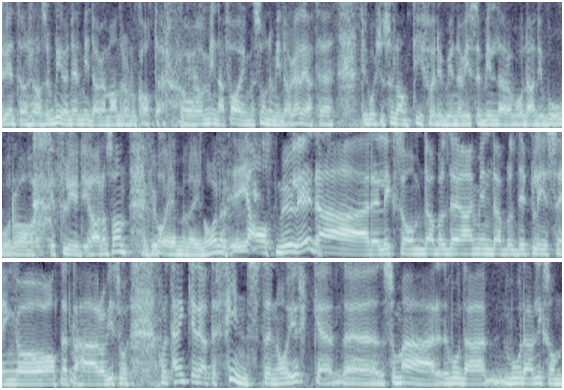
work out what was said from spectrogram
du internasjonalt, så blir det jo en del middager med andre advokater. Og Min erfaring med sånne middager er at det, det går ikke så lang tid før de begynner å vise bilder av hvordan de bor og hvilke fly de har. og sånn. Tenker du på M&A nå, eller? Ja, alt mulig. Det er liksom double, day, I mean double dip leasing og alt dette her. Og, vi så, og jeg tenker at det fins det noe yrke eh, som er hvor det, hvor det er liksom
